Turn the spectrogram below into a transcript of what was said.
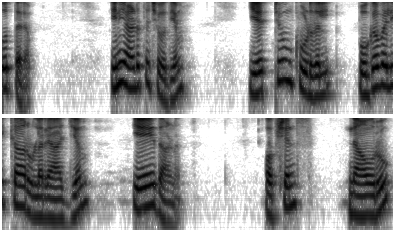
ഉത്തരം. ഇനി അടുത്ത ചോദ്യം. ഏറ്റവും കൂടുതൽ പുകവലിക്കാറുള്ള രാജ്യം ഏതാണ്? Options Nauru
